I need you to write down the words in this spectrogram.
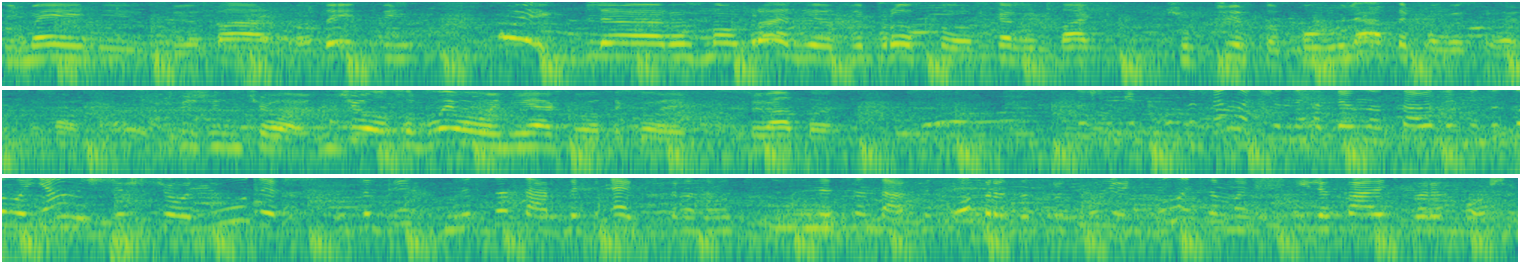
сімейні свята, традиції. Ну і для разнообразія це просто, скажімо так, щоб чисто погуляти, повеселитися можна. Більше нічого, нічого особливого, ніякого такого як свята. Все ж таки позитивно чи негативно ставитися до того явища, що люди у таких нестандартних, екстрено нестандартних образах розгулюють вулицями і лякають перехожих.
